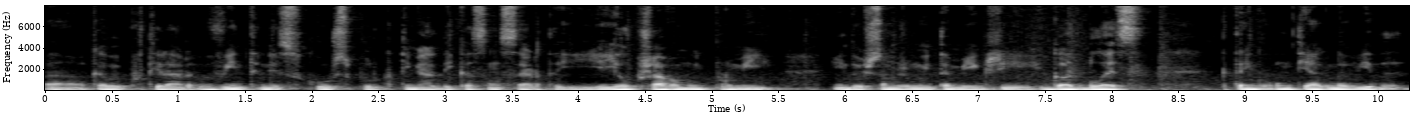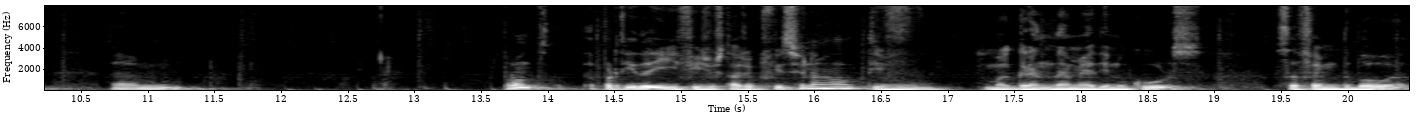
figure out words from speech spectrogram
Uh, acabei por tirar 20 nesse curso porque tinha a dedicação certa e ele puxava muito por mim. Ainda hoje somos muito amigos e God bless que tenho um Tiago na vida. Um, pronto, a partir daí fiz o estágio profissional, tive uma grande média no curso, safei-me de boa.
